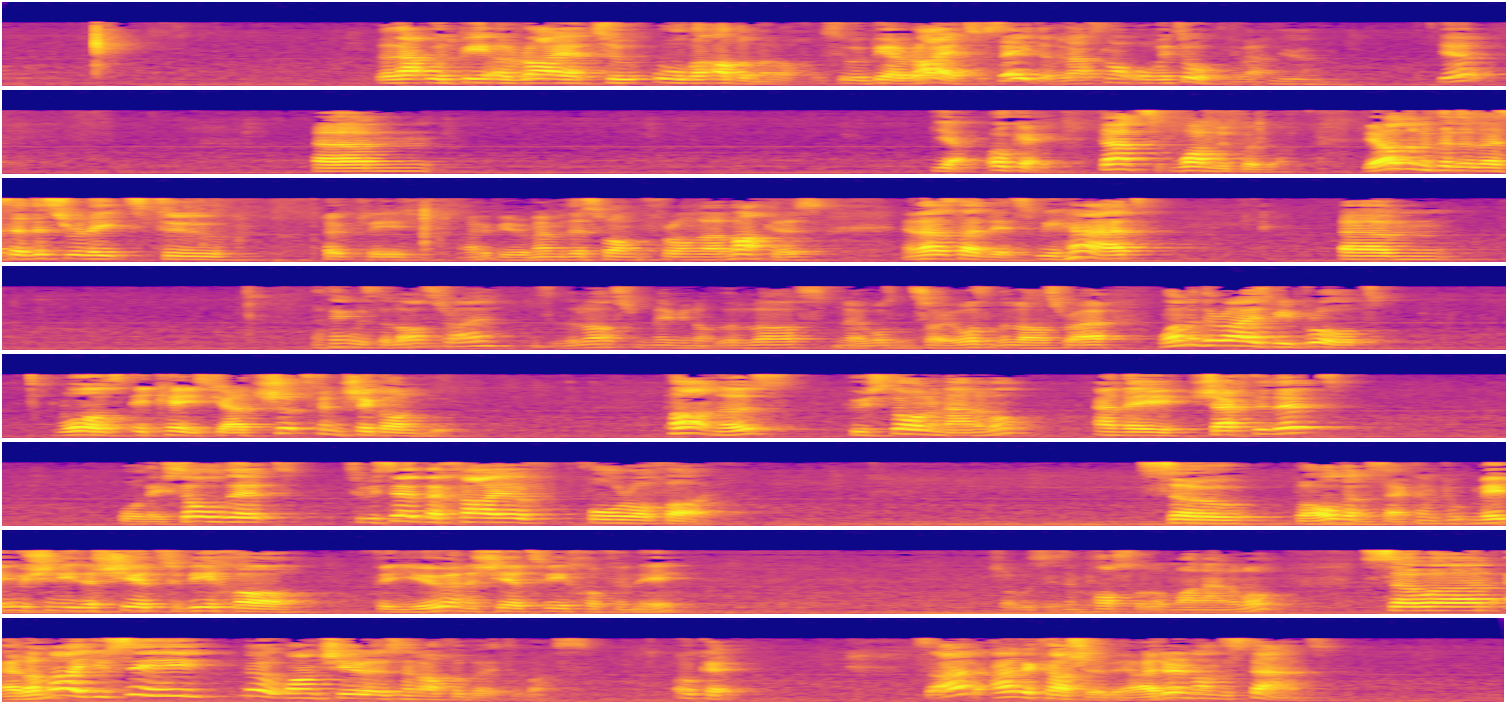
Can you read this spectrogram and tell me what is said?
that that would be a riot to all the other malachos. It would be a riot to say that, but that's not what we're talking about. yeah. Yeah? Um, yeah, okay. That's one Nakuda. The other Nakuda, as I said, this relates to, hopefully, I hope you remember this one from uh, Marcus, and that's like this. We had, um, I think it was the last raya. Was it the last? Maybe not the last. No, it wasn't. Sorry, it wasn't the last raya. One of the rayas we brought was a case. You had Shutfin Shegonbu. Partners who stole an animal and they shechted it, or they sold it. So we said the chayav four or five. So, but hold on a second. Maybe we should need a shir tvicha for you and a shir tvicha for me. Which obviously is impossible on one animal. So, uh, Elamai, you see, no, one shir is enough for both of us. Okay. So I, I had a kasha there. I don't understand.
